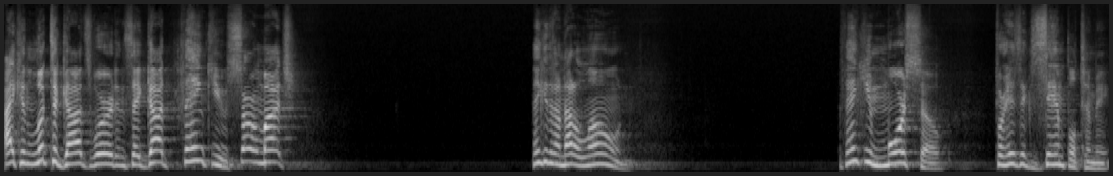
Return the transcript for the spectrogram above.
I can look to God's word and say, God, thank you so much. Thank you that I'm not alone. Thank you more so for his example to me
